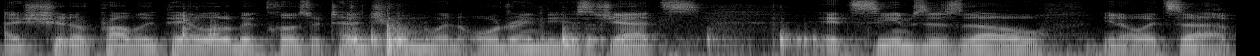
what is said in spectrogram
I should have probably paid a little bit closer attention when ordering these jets. It seems as though you know it's a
